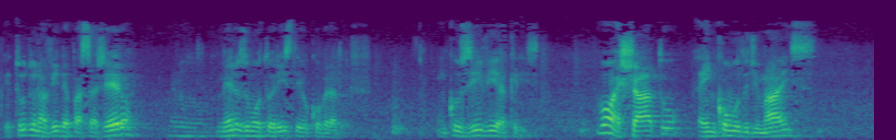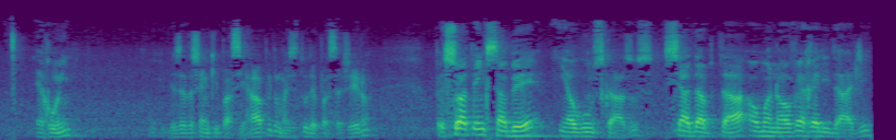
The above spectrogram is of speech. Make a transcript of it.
Porque tudo na vida é passageiro, menos o motorista e o cobrador. Inclusive a crise. Bom, é chato, é incômodo demais, é ruim. Apesar de achar que passe rápido, mas tudo é passageiro pessoa tem que saber, em alguns casos, se adaptar a uma nova realidade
